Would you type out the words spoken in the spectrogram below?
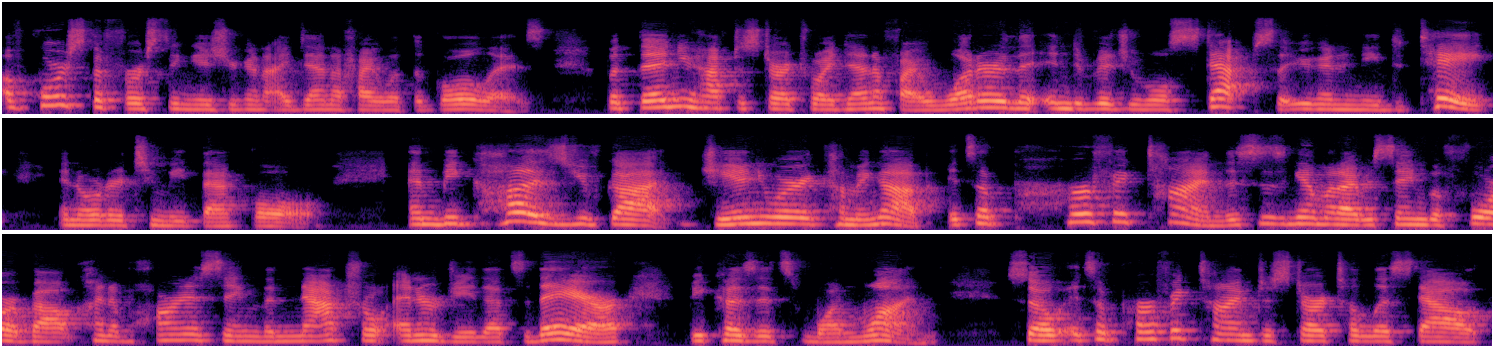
of course the first thing is you're going to identify what the goal is. But then you have to start to identify what are the individual steps that you're going to need to take in order to meet that goal and because you've got January coming up, it's a perfect time. This is again what I was saying before about kind of harnessing the natural energy that's there because it's 1 1. So it's a perfect time to start to list out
